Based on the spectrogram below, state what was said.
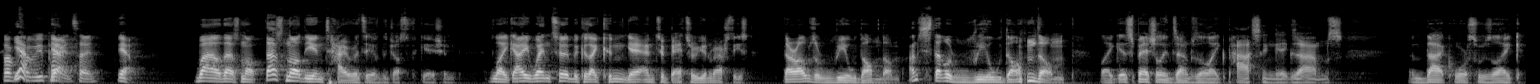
From, Yeah, from your yeah. parents' home? Yeah. Well, that's not that's not the entirety of the justification. Like I went to it because I couldn't get into better universities. There I was a real dum dum. I'm still a real dum dum. Like especially in terms of like passing exams. And that course was like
